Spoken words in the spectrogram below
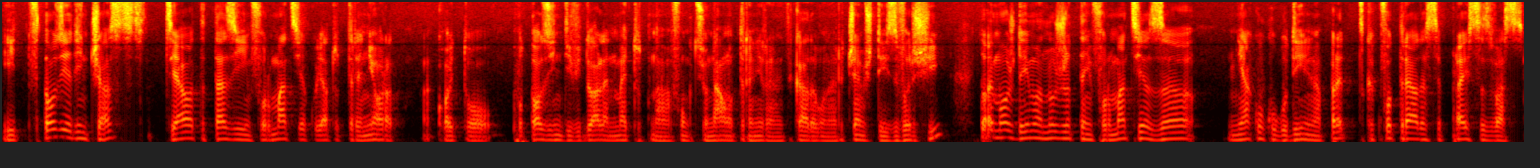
И в този един час цялата тази информация, която треньорът, който по този индивидуален метод на функционално трениране, така да го наречем, ще извърши, той може да има нужната информация за няколко години напред, какво трябва да се прави с вас.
